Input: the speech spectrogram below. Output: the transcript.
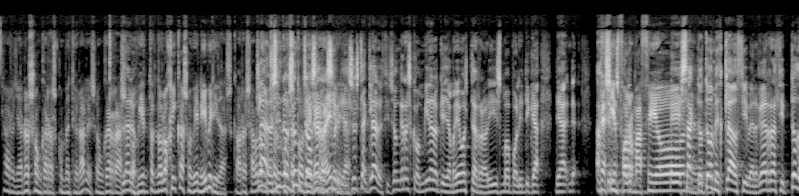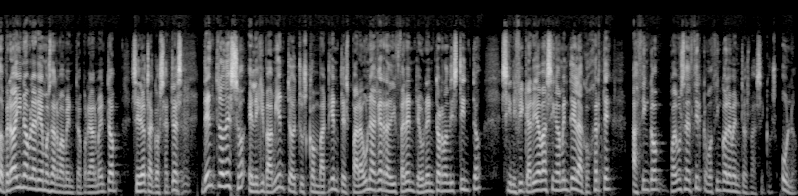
Claro, ya no son guerras convencionales, son guerras o bien tecnológicas o bien híbridas, que ahora se habla claro, mucho sí, no, son todas guerras híbridas, eso está claro. Decir, son guerras que combinan lo que llamaríamos terrorismo, política, de, desinformación. Exacto, todo mezclado, ciberguerra, decir, todo. Pero ahí no hablaríamos de armamento, porque armamento sería otra cosa. Entonces, dentro de eso, el equipamiento de tus combatientes para una guerra diferente, un entorno distinto, significaría básicamente el acogerte a cinco, podemos decir, como cinco elementos básicos. Uno,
